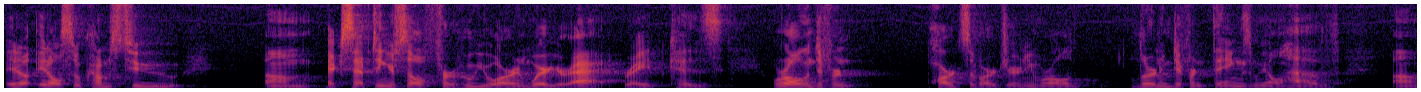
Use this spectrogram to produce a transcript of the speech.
It, it also comes to um, accepting yourself for who you are and where you're at, right? Because we're all in different parts of our journey. We're all learning different things. We all have um,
